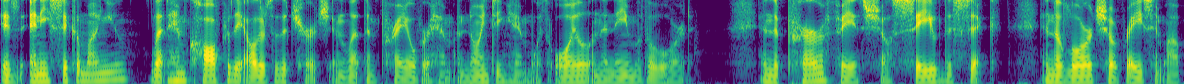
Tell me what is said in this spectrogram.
Is any sick among you? Let him call for the elders of the church and let them pray over him anointing him with oil in the name of the Lord and the prayer of faith shall save the sick, and the Lord shall raise him up.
